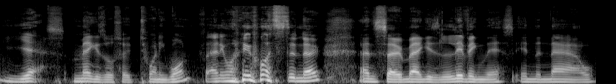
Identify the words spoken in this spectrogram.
Yes, Meg is also 21 for anyone who wants to know. And so Meg is living this in the now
